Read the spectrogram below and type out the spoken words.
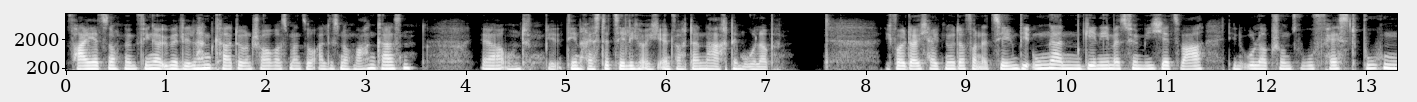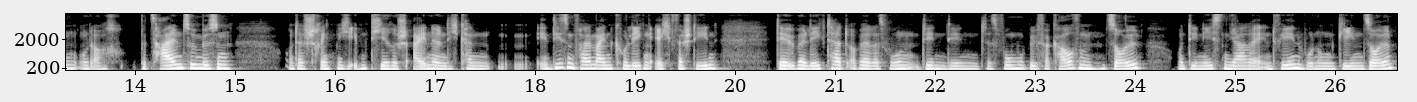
fahre jetzt noch mit dem Finger über die Landkarte und schaue, was man so alles noch machen kann. Ja, und den Rest erzähle ich euch einfach dann nach dem Urlaub. Ich wollte euch halt nur davon erzählen, wie unangenehm es für mich jetzt war, den Urlaub schon so fest buchen und auch bezahlen zu müssen und das schränkt mich eben tierisch ein. Und ich kann in diesem Fall meinen Kollegen echt verstehen, der überlegt hat, ob er das, Wohn den, den, das Wohnmobil verkaufen soll und die nächsten Jahre in Ferienwohnungen gehen soll.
